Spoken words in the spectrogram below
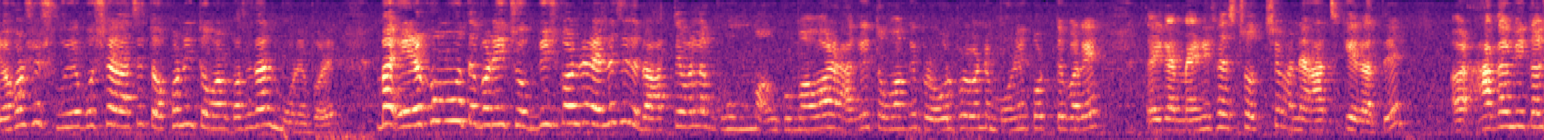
যখন সে শুয়ে বসে আছে, তখনই তোমার কথা তার মনে পড়ে। বা এরকমও হতে পারে, এই চব্বিশ ঘণ্টার এনেছে রাত্রেবেলা ঘুম ঘুমাবার আগে তোমাকে প্রবল পরিমাণে মনে করতে পারে, তাই এটা ম্যানিফেস্ট হচ্ছে মানে আজকে রাতে। আর আগামীকাল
